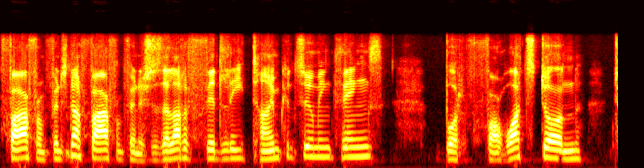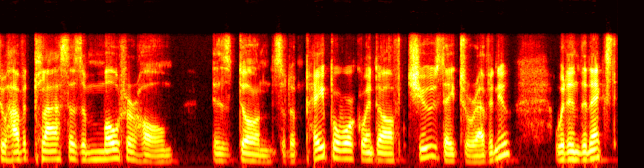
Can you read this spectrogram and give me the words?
far from finished, not far from finished. There's a lot of fiddly, time consuming things, but for what's done to have it classed as a motorhome is done. So the paperwork went off Tuesday to revenue. Within the next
